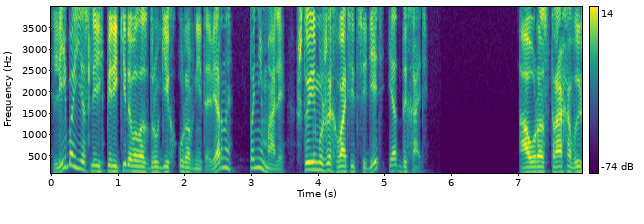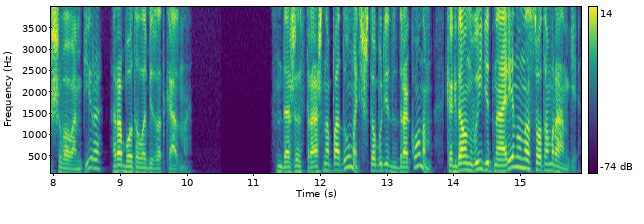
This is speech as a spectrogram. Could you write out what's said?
Либо, если их перекидывало с других уровней таверны, понимали, что им уже хватит сидеть и отдыхать. Аура страха высшего вампира работала безотказно. Даже страшно подумать, что будет с драконом, когда он выйдет на арену на сотом ранге.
